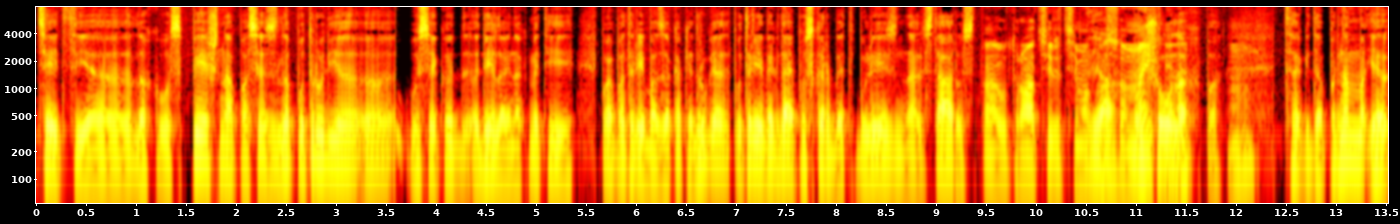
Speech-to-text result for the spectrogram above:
Cejt je eh, lahko uspešna, pa se zelo potrudijo eh, vse, ki delajo na kmetiji, pa je pa treba za kakšne druge potrebe, kdaj poskrbeti, bolezen ali starost. Pa otroci, recimo, ja, so na šolah. Uh mhm. -huh. Tak, da pri nam je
